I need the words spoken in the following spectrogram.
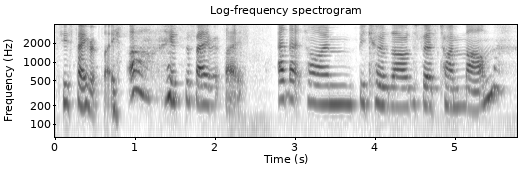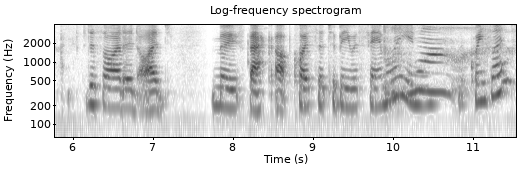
It's his favourite place. Oh, it's the favourite place. At that time, because I was a first time mum, decided I'd move back up closer to be with family in Queensland.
